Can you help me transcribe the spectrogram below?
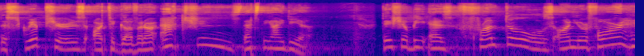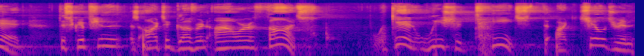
The scriptures are to govern our actions. That's the idea. They shall be as frontlets on your forehead the scriptures are to govern our thoughts. Again, we should teach our children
